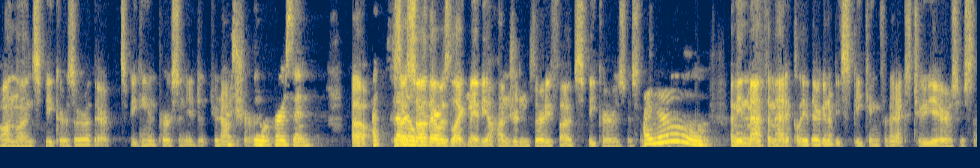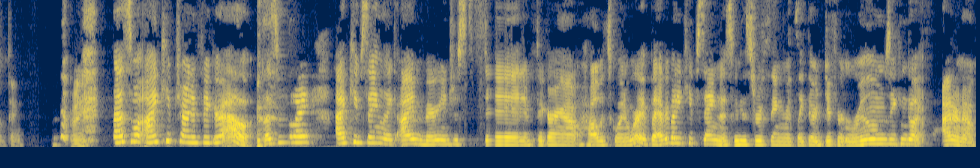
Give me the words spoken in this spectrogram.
online speakers or they're speaking in person you, don't- you're not sure in person. oh I because don't i saw there was like maybe 135 speakers or something I know. i mean mathematically they're going to be speaking for the next two years or something right That's what I keep trying to figure out. That's what I I keep saying. Like I'm very interested in figuring out how it's going to work, but everybody keeps saying this going to be the sort of thing where it's like there are different rooms you can go. I don't know.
